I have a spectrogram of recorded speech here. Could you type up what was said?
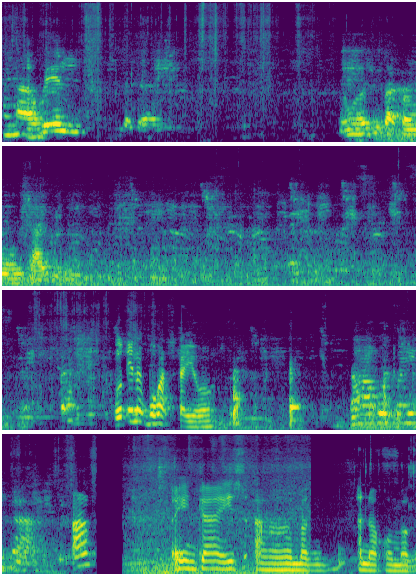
Towel. Ang mga iba pang sabi. Buti nagbukas kayo. Nakapul pa yun ka. Ah. Ayun guys, ah mag ano ako mag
